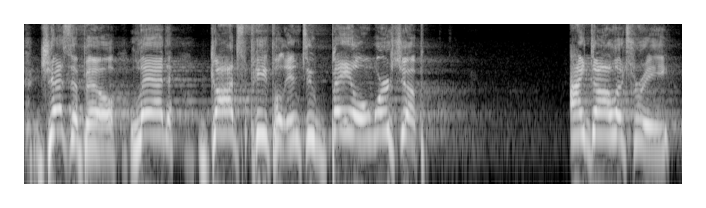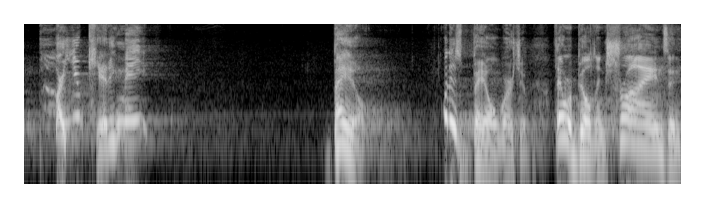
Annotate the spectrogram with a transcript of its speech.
Jezebel led God's people into Baal worship, idolatry, are you kidding me? Baal. What is Baal worship? They were building shrines and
